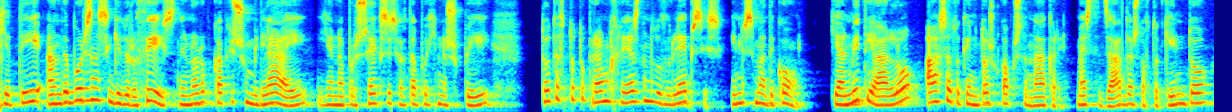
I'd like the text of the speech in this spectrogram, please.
Γιατί αν δεν μπορείς να συγκεντρωθείς την ώρα που κάποιος σου μιλάει για να προσέξεις αυτά που έχει να σου πει, τότε αυτό το πράγμα χρειάζεται να το δουλέψεις. Είναι σημαντικό. Και αν μη τι άλλο, άσε το κινητό σου κάπου στην άκρη. Μέσα στην τσάντα, στο αυτοκίνητο.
